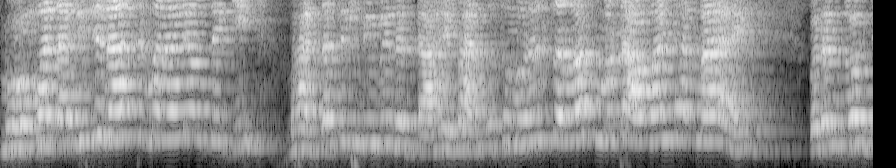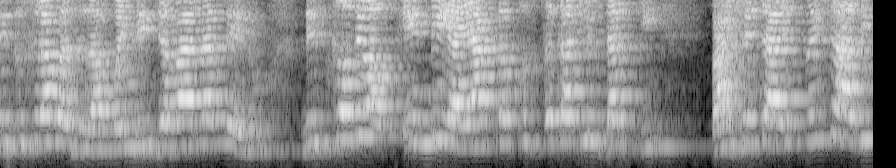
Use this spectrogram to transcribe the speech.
मोहम्मद अलीचे जिना असे म्हणाले होते की भारतातील विविधता हे भारतासमोरील सर्वात मोठं आव्हान ठरणार आहे. परंतु अगदी दुसऱ्या बाजूला Pandit Jawaharlal Nehru Discovery of India या आपल्या पुस्तकात लिहितात की पाचशे चाळीसपेक्षा अधिक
